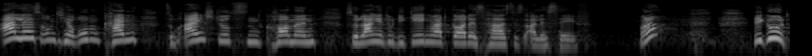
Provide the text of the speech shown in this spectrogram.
Alles um dich herum kann zum Einstürzen kommen. Solange du die Gegenwart Gottes hast, ist alles safe. Oder? Wie gut.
